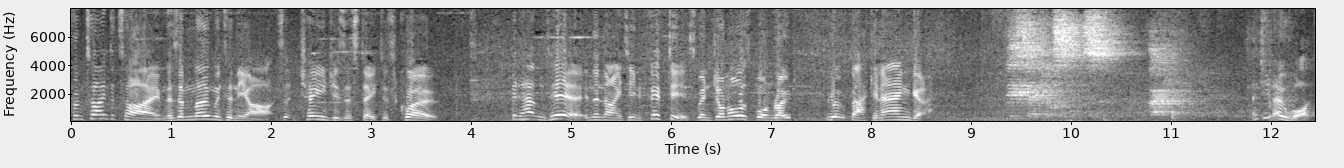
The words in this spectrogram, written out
From time to time, there's a moment in the arts that changes the status quo. It happened here in the 1950s when John Osborne wrote Look Back in Anger. And you know what?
